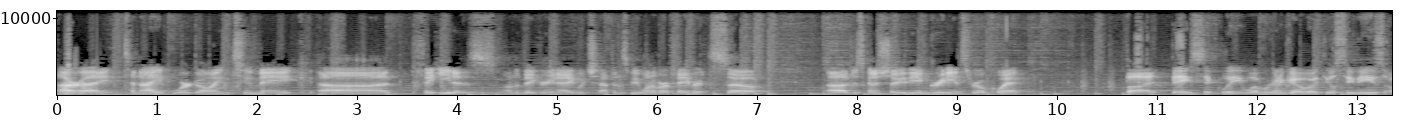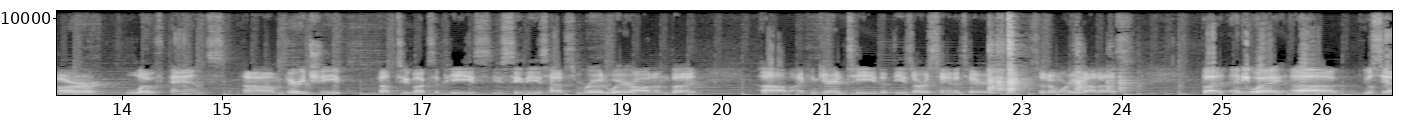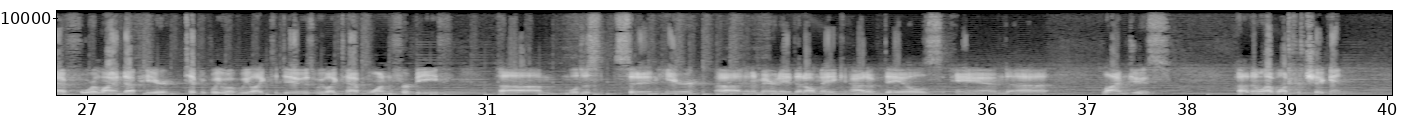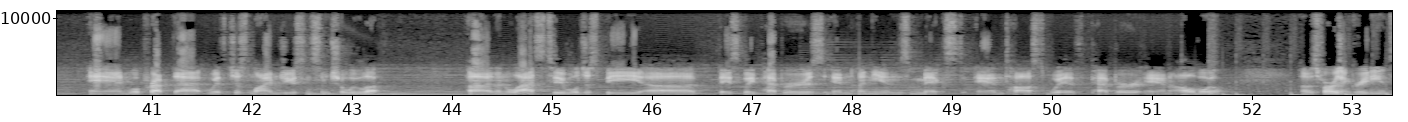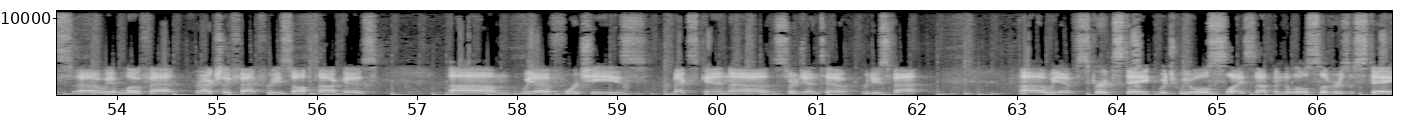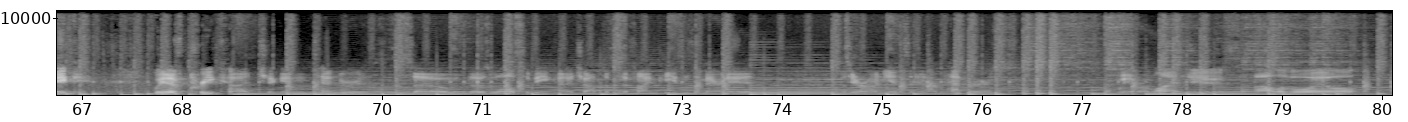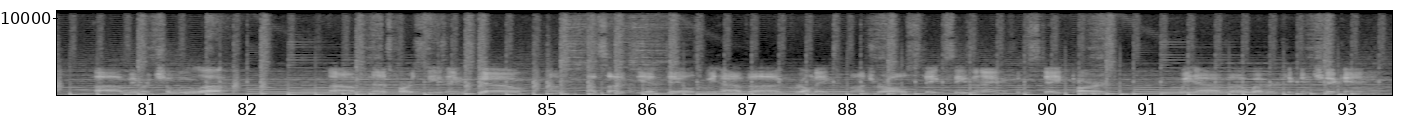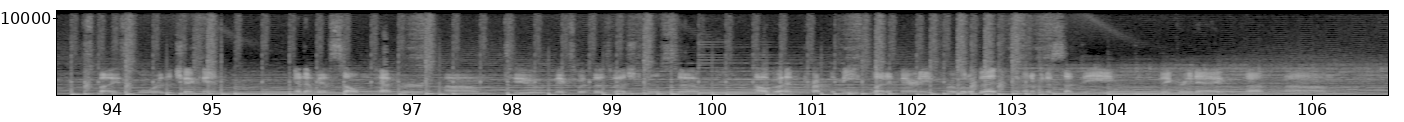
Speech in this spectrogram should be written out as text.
All right, tonight we're going to make uh, fajitas on the Big Green Egg, which happens to be one of our favorites. So I'm uh, just going to show you the ingredients real quick. But basically what we're going to go with, you'll see these are loaf pans. Um, very cheap, about two bucks a piece. You see these have some road wear on them, but um, I can guarantee that these are sanitary, so don't worry about us. But anyway, uh, you'll see I have four lined up here. Typically what we like to do is we like to have one for beef. Um, we'll just sit in here uh, in a marinade that I'll make out of Dale's and uh, lime juice. Uh, then we'll have one for chicken, and we'll prep that with just lime juice and some Cholula. Uh, and then the last two will just be uh, basically peppers and onions mixed and tossed with pepper and olive oil. Uh, as far as ingredients, uh, we have low fat, or actually fat free soft tacos. Um, we have four cheese, Mexican uh, Sargento, reduced fat. Uh, we have skirt steak, which we will slice up into little slivers of steak. We have pre cut chicken tenders, so those will also be kind of chopped up into fine pieces and marinated. We have our onions and our peppers. We have our lime juice, olive oil. Uh, we have our Cholula. As far as seasonings go, um, outside of Dale's, we have uh, Grill Mates Montreal steak seasoning for the steak part. We have uh, Weber Kickin' Chicken spice for the chicken. And then we have salt and pepper um, to mix with those vegetables. So I'll go ahead and prep the meat, let it marinate for a little bit, and then I'm going to set the big green egg up um,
